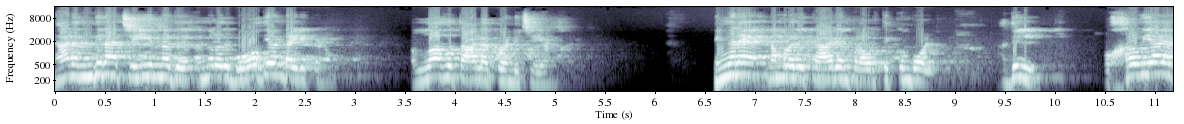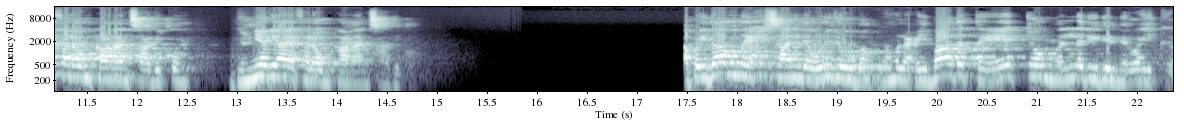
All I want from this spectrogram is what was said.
ഞാൻ എന്തിനാ ചെയ്യുന്നത് എന്നുള്ളൊരു ബോധ്യം ഉണ്ടായിരിക്കണം അള്ളാഹു താലാക്ക് വേണ്ടി ചെയ്യണം. ഇങ്ങനെ നമ്മളൊരു കാര്യം പ്രവർത്തിക്കുമ്പോൾ അതിൽ ഉഹ്രവിയായ ഫലവും കാണാൻ സാധിക്കും ദുന്യവിയായ ഫലവും കാണാൻ സാധിക്കും. അപ്പൊ ഇതാകുന്ന എഹ്സാനിന്റെ ഒരു രൂപം നമ്മൾ ഇബാദത്തെ ഏറ്റവും നല്ല രീതിയിൽ നിർവഹിക്കുക.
